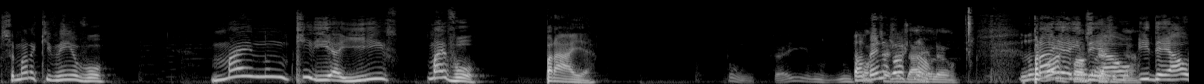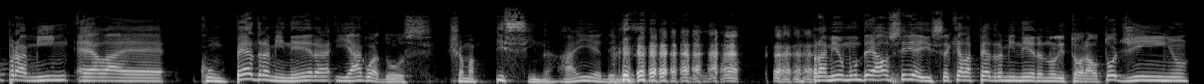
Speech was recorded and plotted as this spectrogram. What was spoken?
Semana que vem eu vou. Mas não queria ir, mas vou. Praia. Puta, aí não, não Também posso te não gosto, ajudar, não. hein, Léo. Não Praia gosto, ideal, ajudar. ideal para mim, ela é com pedra mineira e água doce. Chama piscina. Aí é delícia. Pra mim, o mundo ideal seria isso: aquela pedra mineira no litoral todinho,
